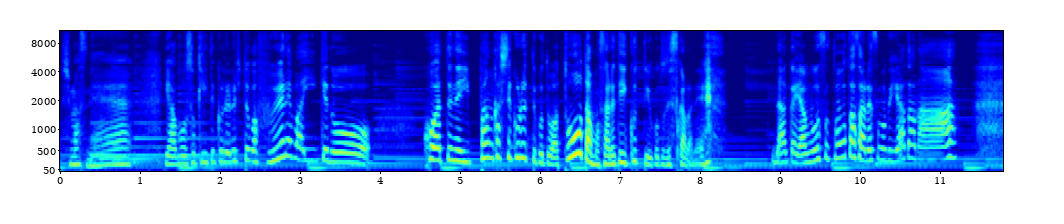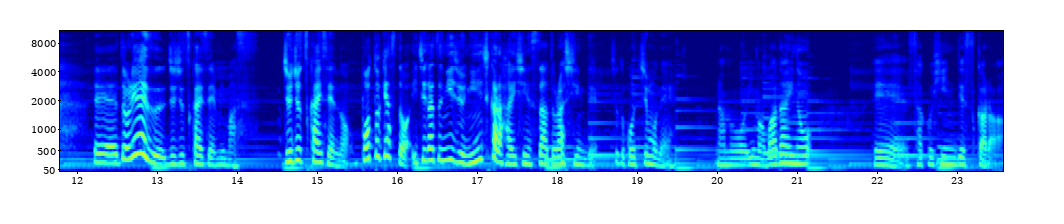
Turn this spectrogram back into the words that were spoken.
しますね。いやボソ聞いてくれる人が増えればいいけどこうやってね一般化してくるってことは淘汰もされていくっていうことですからねなんかやぶそ淘汰されそうで嫌だな。えー、とりあえず呪術廻戦見ます。呪術廻戦のポッドキャストは1月22日から配信スタートらしいんでちょっとこっちもねあの今話題の、えー、作品ですから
